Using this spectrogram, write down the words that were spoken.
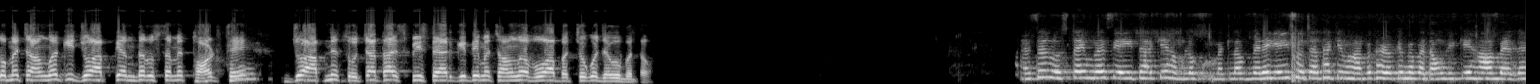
तो मैं चाहूँगा कि जो आपके अंदर उस समय थॉट थे हम्म। जो आपने सोचा था स्पीच तैयार की थी मैं चाहूँगा वो आप बच्चों को ज़रूर बताओ सर उस टाइम बस यही था कि हम लोग मतलब मैंने यही सोचा था कि वहाँ पे खड़े होकर मैं बताऊँगी कि हाँ मैंने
